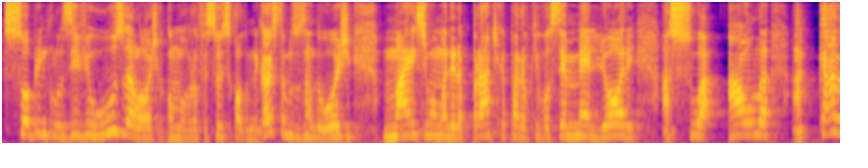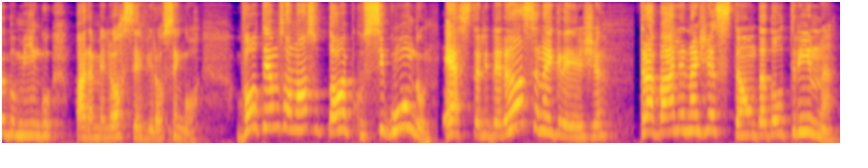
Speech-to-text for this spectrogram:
sobre, inclusive, o uso da lógica como professor de escola dominical. Estamos usando hoje, mas de uma maneira prática para que você melhore a sua aula a cada domingo para melhor servir ao Senhor. Voltemos ao nosso tópico. Segundo, esta liderança na igreja trabalha na gestão da doutrina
